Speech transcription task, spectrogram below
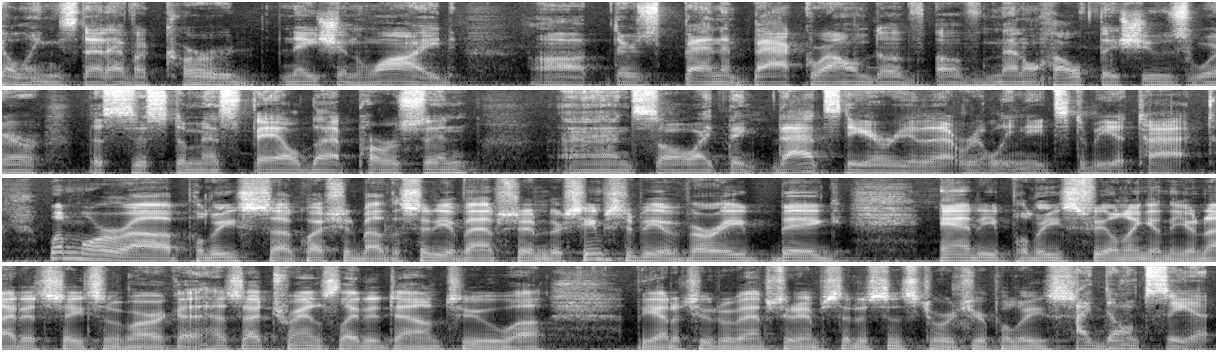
killings that have occurred nationwide, uh, there's been a background of, of mental health issues where the system has failed that person. And so I think that's the area that really needs to be attacked. One more uh, police uh, question about the city of Amsterdam. There seems to be a very big anti-police feeling in the United States of America. Has that translated down to uh, the attitude of Amsterdam citizens towards your police? I don't see it.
